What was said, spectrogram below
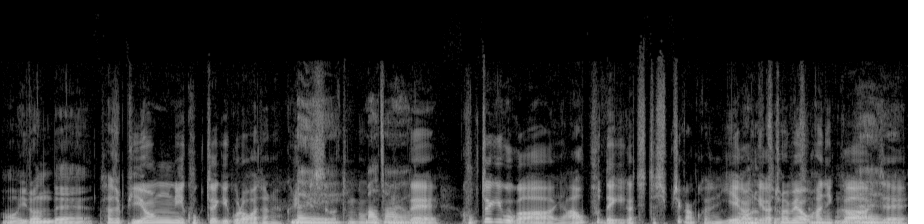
어 이러는데 사실 비영리 국제기구라고 하잖아요. 그린피스 네, 같은 거 맞아요. 그런데 국제기구가 이 아웃풋 내기가 진짜 쉽지가 않거든요. 이해관계가 어렵죠, 첨예하고 어렵죠. 하니까 네. 이제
